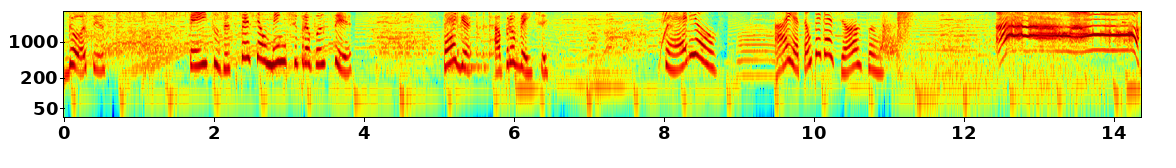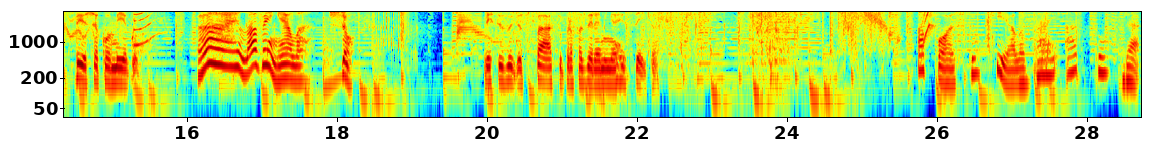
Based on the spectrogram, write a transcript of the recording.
Doces! Feitos especialmente para você. Pega, aproveite. Sério? Ai, é tão pegajoso. Ah! Deixa comigo. Ai, lá vem ela. Show. Preciso de espaço para fazer a minha receita. Aposto que ela vai adorar.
